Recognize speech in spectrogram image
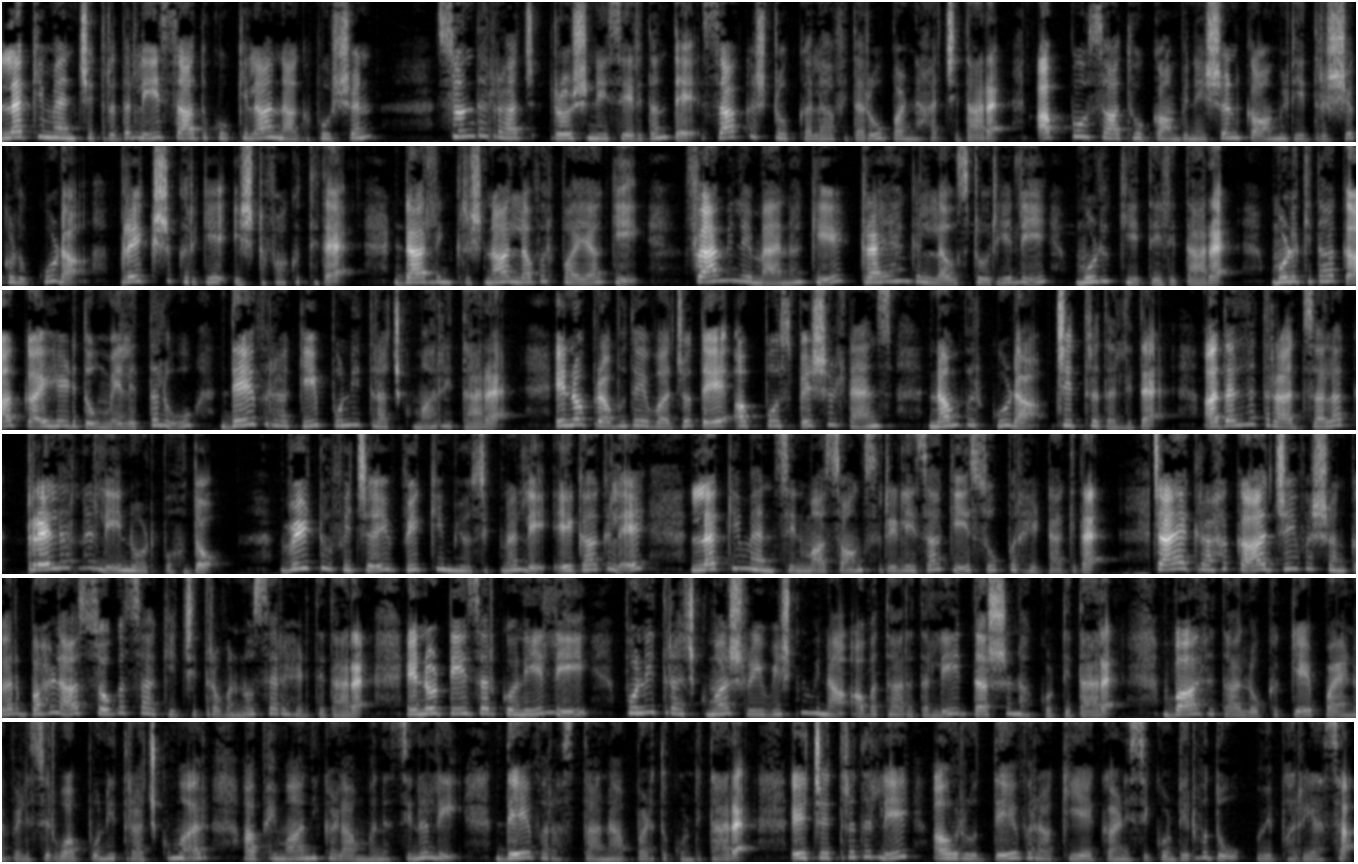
ಲಕ್ಕಿ ಮ್ಯಾನ್ ಚಿತ್ರದಲ್ಲಿ ಸಾಧು ಕೋಕಿಲ, ನಾಗಭೂಷಣ್ ಸುಂದರ್ ರಾಜ್ ರೋಶಿನಿ ಸೇರಿದಂತೆ ಸಾಕಷ್ಟು ಕಲಾವಿದರು ಬಣ್ಣ ಹಚ್ಚಿದ್ದಾರೆ. ಅಪ್ಪು ಸಾಧು ಕಾಂಬಿನೇಷನ್ ಕಾಮಿಡಿ ದೃಶ್ಯಗಳು ಕೂಡ ಪ್ರೇಕ್ಷಕರಿಗೆ ಇಷ್ಟವಾಗುತ್ತಿದೆ. ಡಾರ್ಲಿಂಗ್ ಕೃಷ್ಣ ಲವರ್ ಬಾಯ್ ಆಗಿ, ಫ್ಯಾಮಿಲಿ ಮ್ಯಾನ್ ಆಗಿ ಟ್ರಯಾಂಗಲ್ ಲವ್ ಸ್ಟೋರಿಯಲ್ಲಿ ಮುಳುಗಿ ತೇಲಿದ್ದಾರೆ. ಮುಳುಗಿದಾಗ ಕೈ ಹಿಡಿದು ಮೇಲೆತ್ತಲು ದೇವರಾಗಿ ಪುನೀತ್ ರಾಜ್ಕುಮಾರ್ ಇದ್ದಾರೆ. ಇನ್ನು ಪ್ರಭುದೇವ ಜೊತೆ ಅಪ್ಪು ಸ್ಪೆಷಲ್ ಡ್ಯಾನ್ಸ್ ನಂಬರ್ ಕೂಡ ಚಿತ್ರದಲ್ಲಿದೆ. ಅದೆಲ್ಲದರ ಝಲಕ್ ಟ್ರೇಲರ್ನಲ್ಲಿ ನೋಡಬಹುದು. ವಿ ಟು ವಿಜಯ್ ವಿಕ್ಕಿ ಮ್ಯೂಸಿಕ್ನಲ್ಲಿ ಈಗಾಗಲೇ lucky man cinema songs release ಆಗಿ ಸೂಪರ್ ಹಿಟ್ ಆಗಿದೆ. ಛಾಯಾಗ್ರಾಹಕ ಜೀವಶಂಕರ್ ಬಹಳ ಸೊಗಸಾಗಿ ಚಿತ್ರವನ್ನು ಸೆರೆ ಹಿಡಿದಿದ್ದಾರೆ. ಇನ್ನು ಟೀಸರ್ ಕೊನೆಯಲ್ಲಿ ಪುನೀತ್ ರಾಜ್ಕುಮಾರ್ ಶ್ರೀ ವಿಷ್ಣುವಿನ ಅವತಾರದಲ್ಲಿ ದರ್ಶನ ಕೊಟ್ಟಿದ್ದಾರೆ. ಭಾರತ ಲೋಕಕ್ಕೆ ಪಯಣ ಬೆಳೆಸಿರುವ ಪುನೀತ್ ರಾಜ್ಕುಮಾರ್ ಅಭಿಮಾನಿಗಳ ಮನಸ್ಸಿನಲ್ಲಿ ದೇವರ ಸ್ಥಾನ ಪಡೆದುಕೊಂಡಿದ್ದಾರೆ. ಈ ಚಿತ್ರದಲ್ಲಿ ಅವರು ದೇವರಾಗಿಯೇ ಕಾಣಿಸಿಕೊಂಡಿರುವುದು ವಿಪರ್ಯಾಸ.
